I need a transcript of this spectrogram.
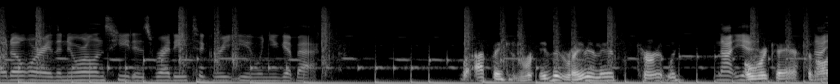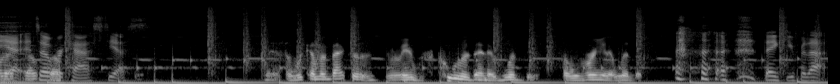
Oh, don't worry. The New Orleans Heat is ready to greet you when you get back. But I think it's, is it raining there currently? Not yet. Overcast and Not all that yet. stuff? It's overcast. Yes. Yeah, so we're coming back to it was cooler than it would be, so we're bringing it with us. Thank you for that.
